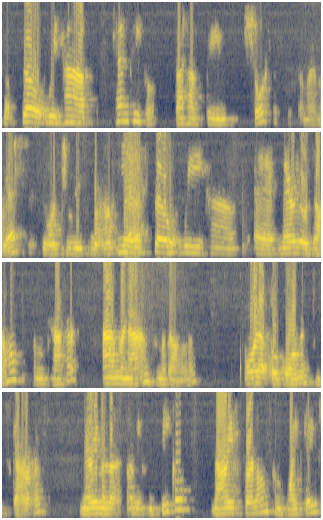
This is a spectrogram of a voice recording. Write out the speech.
So, so we have 10 people that have been shortlisted, am I right? Yes, if you want to read them out. Yes, so we have uh, Mary O'Donnell from Carter, Anne Renan from O'Donnell, Orla O'Gorman from Scariff, Mary Maloney from Feakle, Mary Furlong from Whitegate,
